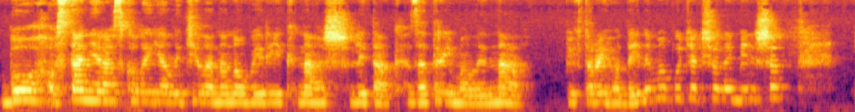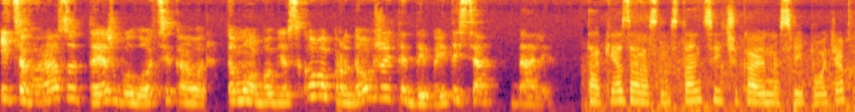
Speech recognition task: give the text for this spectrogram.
Бо останній раз, коли я летіла на Новий рік, наш літак затримали на півтори години, мабуть, якщо не більше. І цього разу теж було цікаво. Тому обов'язково продовжуйте дивитися далі. Так, я зараз на станції чекаю на свій потяг.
